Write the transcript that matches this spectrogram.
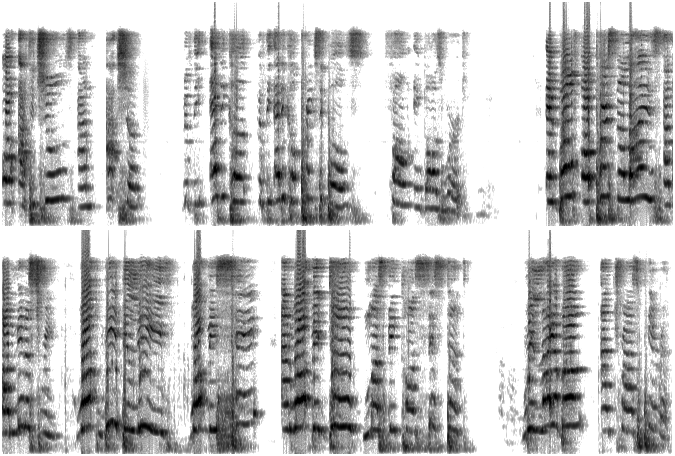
our attitudes and action with the ethical with the ethical principles found in God's word. In both our personal lives and our ministry, what we believe, what we say, and what we do must be consistent, reliable, and transparent.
